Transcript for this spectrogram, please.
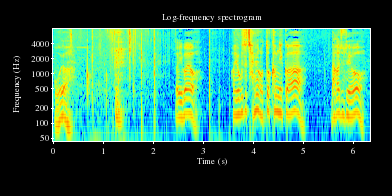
뭐야? 어, 이봐요. 아, 여기서 자면 어떡합니까? 나가주세요.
